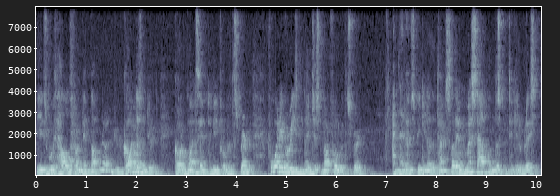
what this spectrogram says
is withheld from them. Not God doesn't do it. God wants them to be filled with the Spirit. For whatever reason, they're just not filled with the Spirit, and they don't speak in other tongues, so they miss out on this particular blessing.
